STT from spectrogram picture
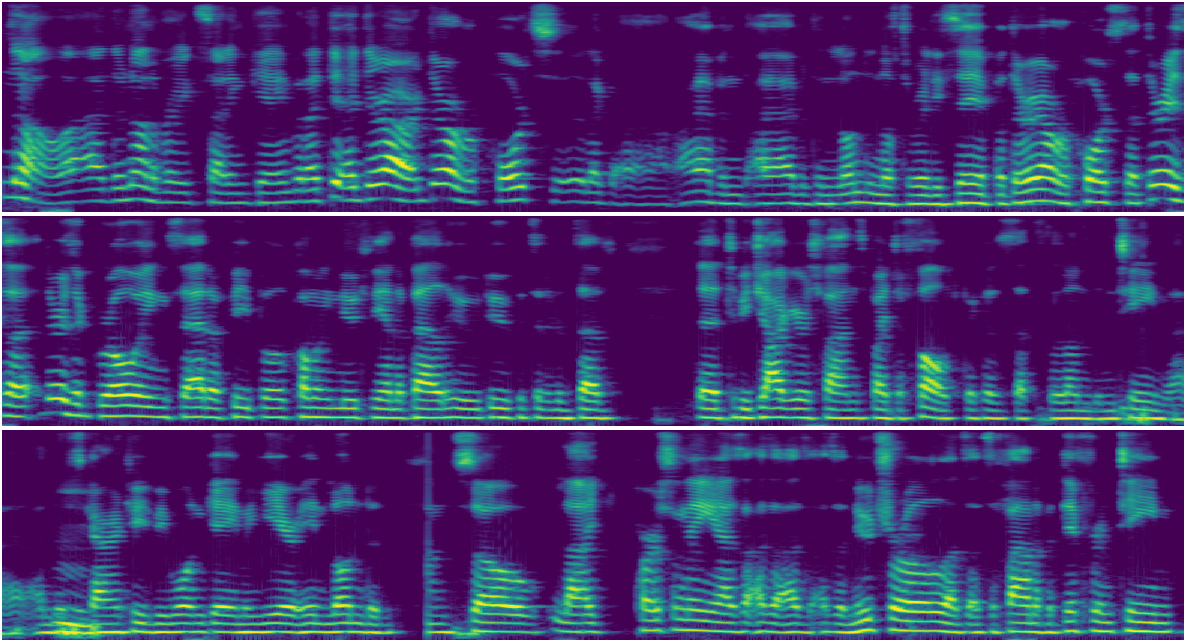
No, uh, they're not a very exciting game, but I there are there are reports uh, like uh, I haven't I haven't in London enough to really say it, but there are reports that there is a there is a growing set of people coming new to the NFL who do consider themselves the, to be Jaguars fans by default because that's the London team, uh, and there's Hmm. guaranteed to be one game a year in London. Um, so, like personally, as as, as, as a neutral, as, as a fan of a different team,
